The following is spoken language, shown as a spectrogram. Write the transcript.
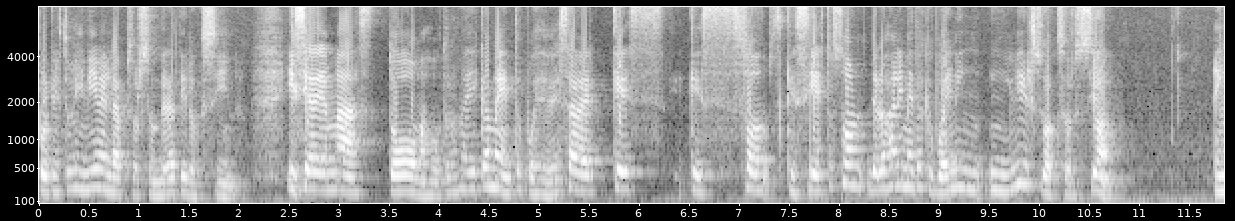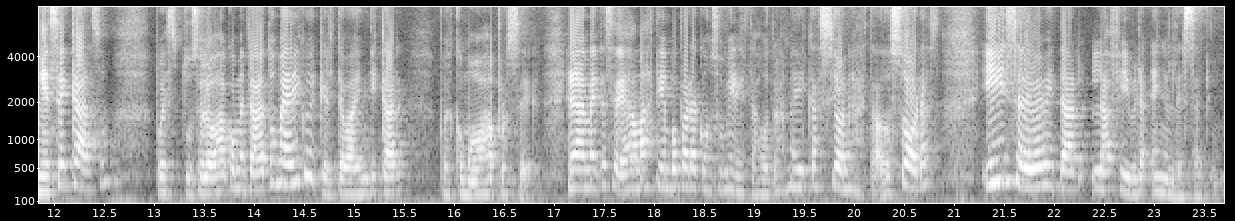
porque estos inhiben la absorción de la tiroxina. Y si además tomas otros medicamentos, pues debes saber son, que si estos son de los alimentos que pueden inhibir su absorción. En ese caso, pues tú se lo vas a comentar a tu médico y que él te va a indicar pues cómo vas a proceder. Generalmente se deja más tiempo para consumir estas otras medicaciones, hasta dos horas, y se debe evitar la fibra en el desayuno.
